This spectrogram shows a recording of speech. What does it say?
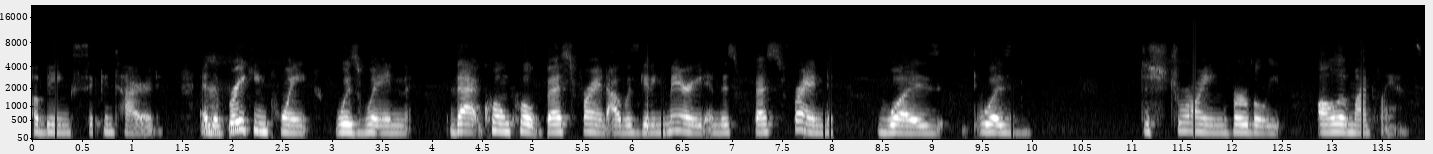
of being sick and tired. And mm-hmm. the breaking point was when that quote unquote best friend, I was getting married, and this best friend was was destroying verbally all of my plans.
